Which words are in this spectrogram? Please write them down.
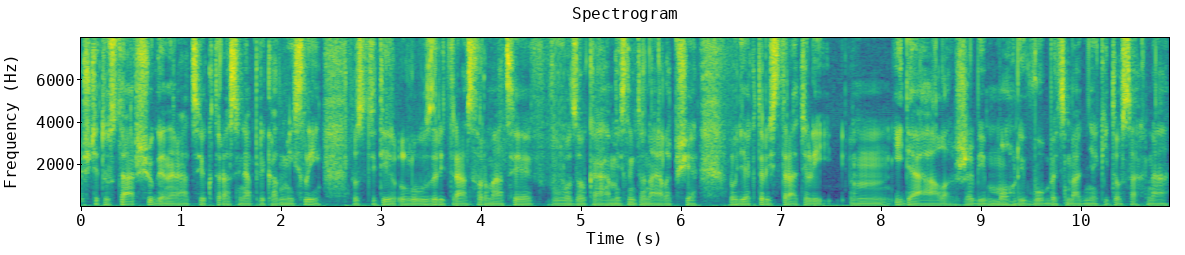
ešte tú staršiu generáciu, ktorá si napríklad myslí, to sú tí lúzry transformácie v úvodzovkách a myslím to najlepšie. Ľudia, ktorí strátili um, ideál, že by mohli vôbec mať nejaký dosah na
